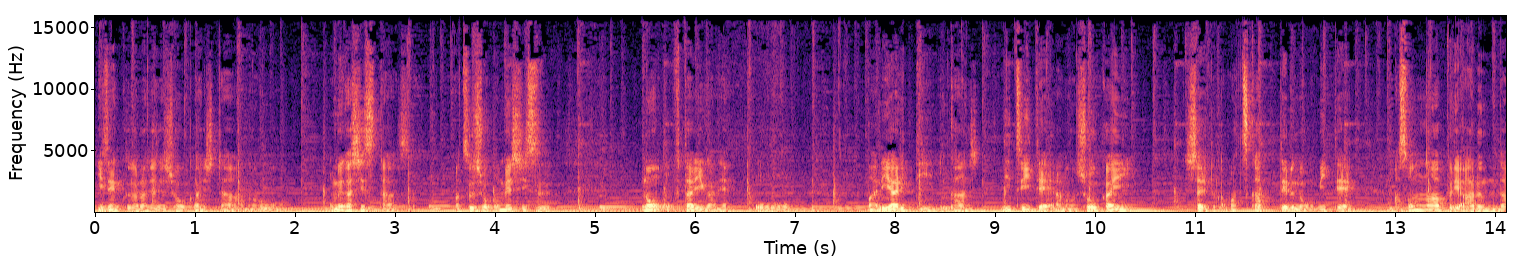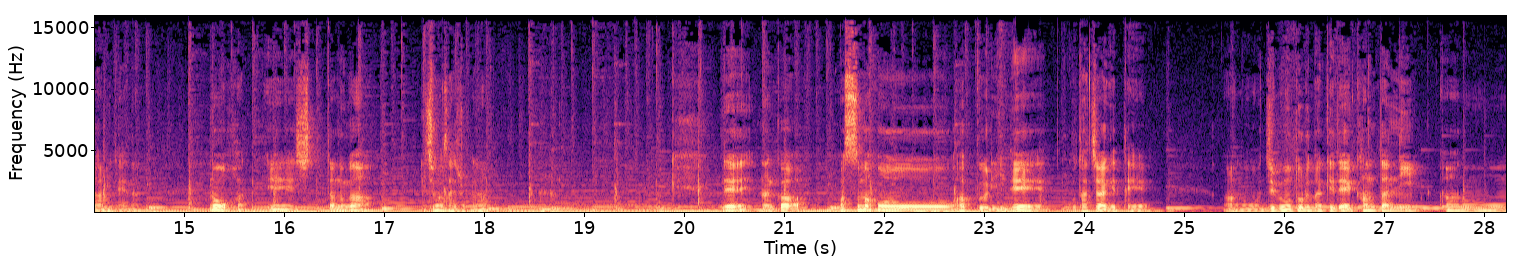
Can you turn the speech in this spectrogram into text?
以前クドラジで紹介したあのオメガシスターズ、まあ、通称オメシス。のお二人がねこう、まあ、リアリティに関しについてあの紹介したりとか、まあ、使ってるのを見てあそんなアプリあるんだみたいなのを、えー、知ったのが一番最初かな。うん、でなんか、まあ、スマホアプリでこう立ち上げてあの自分を撮るだけで簡単にあの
